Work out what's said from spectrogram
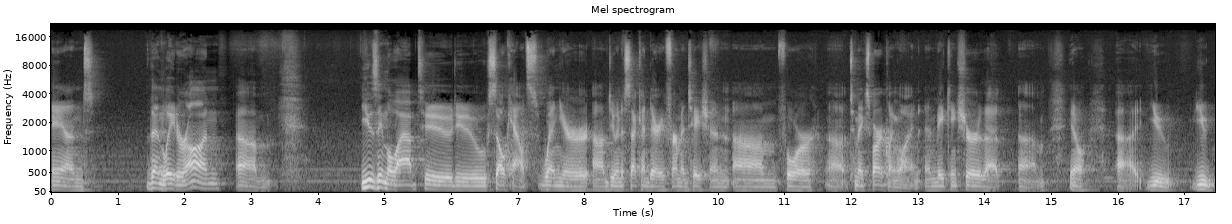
and then later on, um, using the lab to do cell counts when you're um, doing a secondary fermentation um, for uh, to make sparkling wine and making sure that um, you know uh, you you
